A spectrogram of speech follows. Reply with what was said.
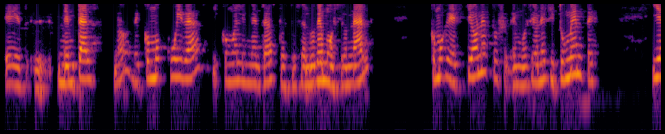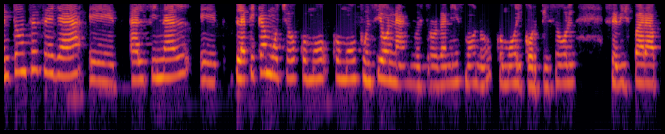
eh, mental, ¿no? De cómo cuidas y cómo alimentas pues tu salud emocional, cómo gestionas tus emociones y tu mente. Y entonces ella eh, al final eh, platica mucho cómo, cómo funciona nuestro organismo, ¿no? Cómo el cortisol se dispara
